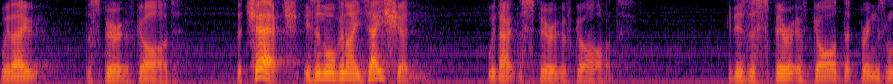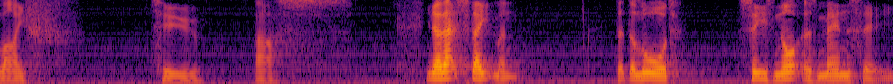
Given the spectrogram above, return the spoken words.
without the Spirit of God? The church is an organization without the Spirit of God. It is the Spirit of God that brings life to us. You know, that statement that the Lord sees not as men see,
